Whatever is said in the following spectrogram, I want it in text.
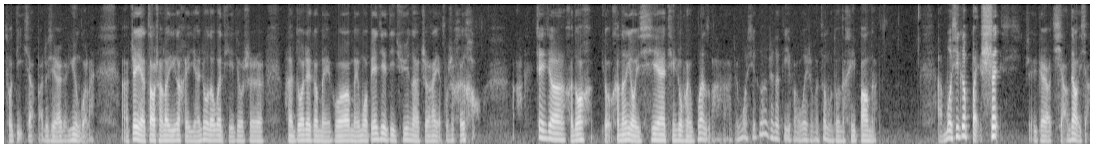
从底下把这些人给运过来，啊，这也造成了一个很严重的问题，就是很多这个美国美墨边界地区呢，治安也不是很好，啊，这就很多有可能有一些听众会问了啊，这墨西哥这个地方为什么这么多的黑帮呢？啊，墨西哥本身这边要强调一下，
